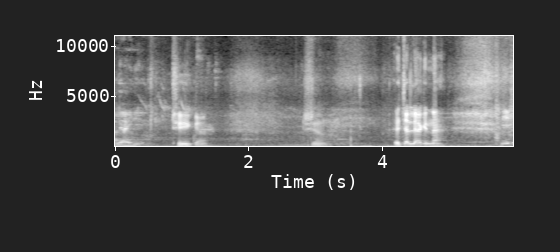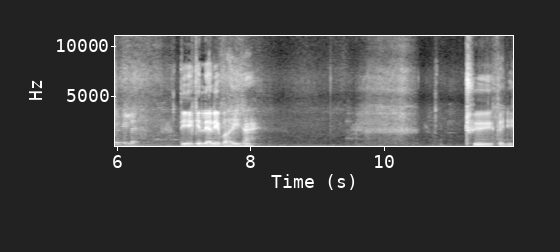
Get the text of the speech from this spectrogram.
ਹਲੇ ਆਈ ਨਹੀਂ ਠੀਕ ਹੈ ਚਲੋ। ਇਹ ਚੱਲਿਆ ਕਿੰਨਾ? ਹੈ? 30 ਕਿੱਲੇ। 30 ਕਿੱਲਿਆਂ ਦੀ ਵਾਹੀ ਹੈ? ਠੀਕ ਹੈ ਜੀ।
